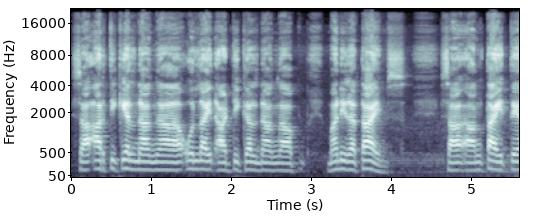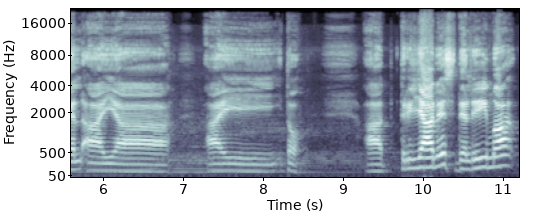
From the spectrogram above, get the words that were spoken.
sa article ng uh, online article ng uh, Manila Times. Sa ang title ay uh, ay ito. Uh, Trillanes del Rima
